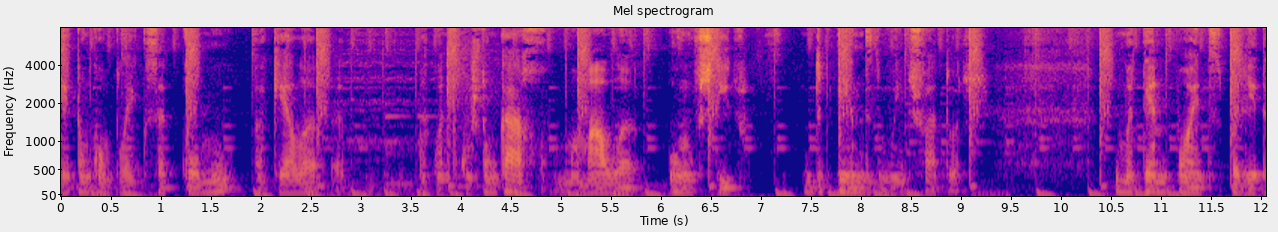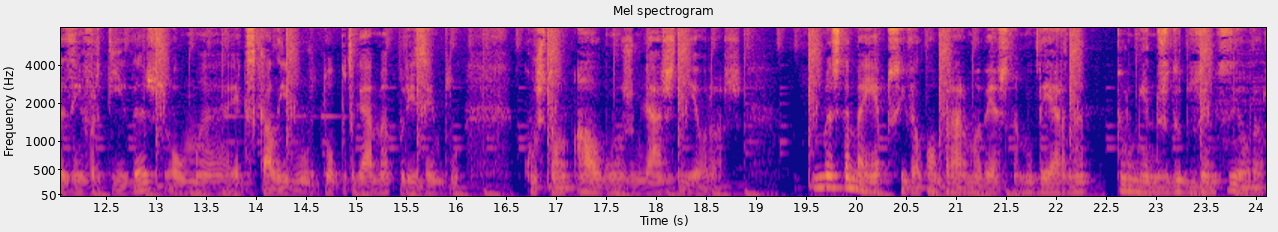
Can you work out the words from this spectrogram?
é tão complexa como aquela a quanto custa um carro, uma mala ou um vestido. Depende de muitos fatores. Uma 10 point de palhetas invertidas ou uma Excalibur topo de gama, por exemplo, custam alguns milhares de euros. Mas também é possível comprar uma besta moderna por menos de 200 euros.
